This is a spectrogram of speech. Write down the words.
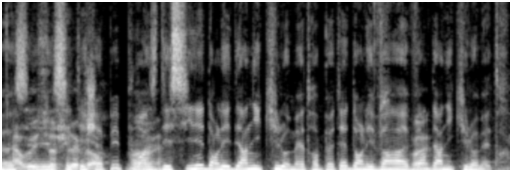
Euh, ah cette échappée pourra se dessiner dans les derniers kilomètres, peut-être dans les 20, 20 derniers kilomètres.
